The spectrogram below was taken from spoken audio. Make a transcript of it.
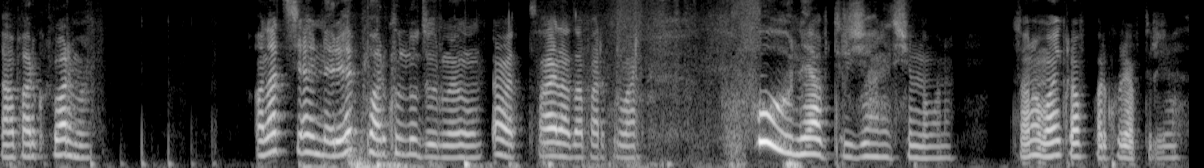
Daha parkur var mı? Anlat senleri hep parkurludur Menon. Evet hala da parkur var. Huh, ne yaptıracaksınız şimdi bana? Sana Minecraft parkur yaptıracağız.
